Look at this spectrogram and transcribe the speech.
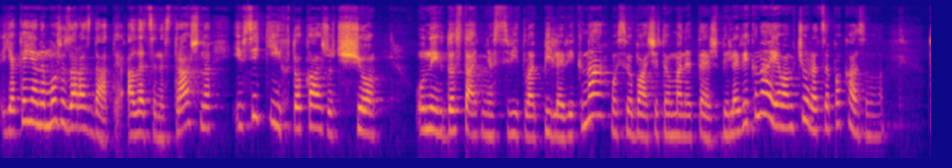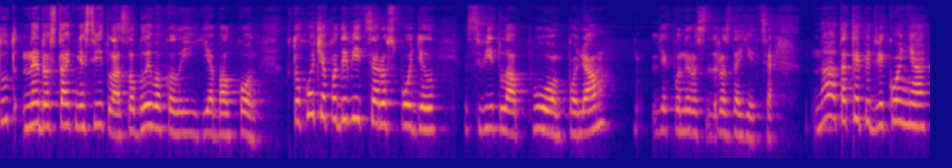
яке я не можу зараз дати, але це не страшно. І всі ті, хто кажуть, що у них достатньо світла біля вікна, ось ви бачите, у мене теж біля вікна, я вам вчора це показувала. Тут недостатньо світла, особливо коли є балкон. Хто хоче, подивіться розподіл світла по полям, як вони роз- роздається. На таке підвіконня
